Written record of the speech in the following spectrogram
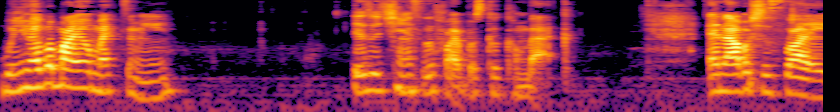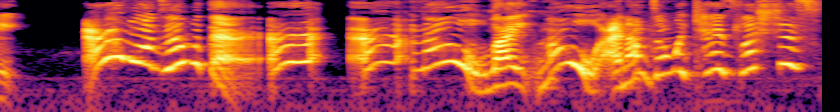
when you have a myomectomy, there's a chance that the fibers could come back. And I was just like, ah, I don't want to deal with that. I, I, no, like, no. And I'm done with kids. Let's just,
